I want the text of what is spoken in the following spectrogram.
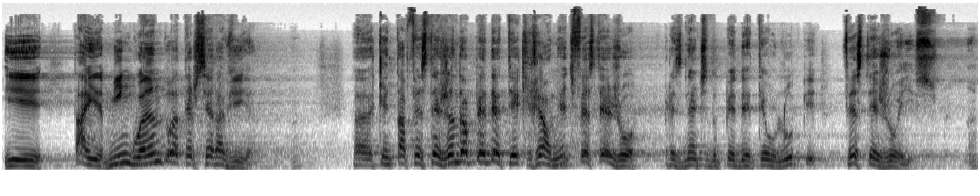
E está aí, minguando a terceira via. Né? Quem está festejando é o PDT, que realmente festejou. O presidente do PDT, o Lupe, festejou isso. Né?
